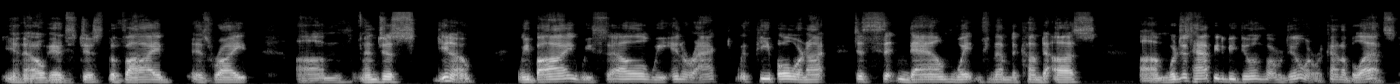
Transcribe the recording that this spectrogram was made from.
You know, mm-hmm. it's just the vibe is right. Um, and just, you know, we buy, we sell, we interact with people. We're not just sitting down waiting for them to come to us um, we're just happy to be doing what we're doing. We're kind of blessed,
